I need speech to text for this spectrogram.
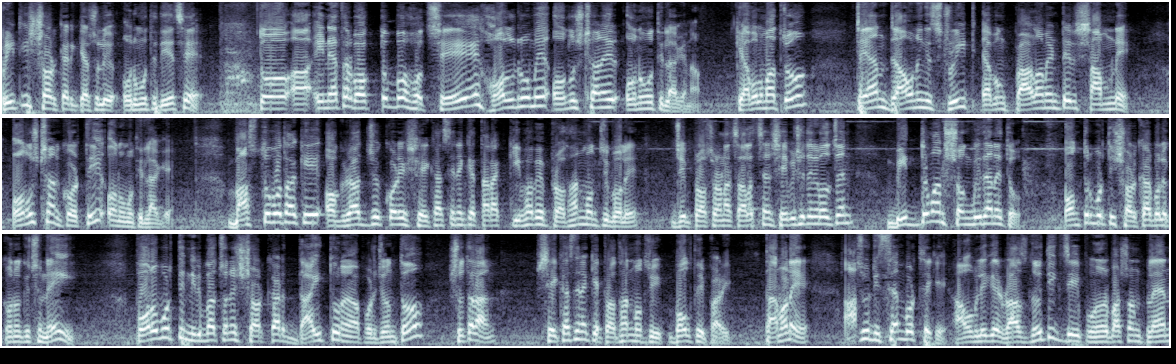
ব্রিটিশ সরকার কি আসলে অনুমতি দিয়েছে। তো এই নেতার বক্তব্য হচ্ছে হল রুমে অনুষ্ঠানের অনুমতি লাগে না। কেবলমাত্র টেন ডাউনিং স্ট্রিট এবং পার্লামেন্টের সামনে অনুষ্ঠান করতে অনুমতি লাগে। বাস্তবতাকে অগ্রাহ্য করে শেখ হাসিনাকে তারা কীভাবে প্রধানমন্ত্রী বলে যে প্রচারণা চালাচ্ছেন, সেই বিষয়ে তিনি বলছেন, বিদ্যমান সংবিধানে তো অন্তর্বর্তী সরকার বলে কোনো কিছু নেই। পরবর্তী নির্বাচনের সরকার দায়িত্ব নেওয়া পর্যন্ত, সুতরাং শেখ হাসিনাকে প্রধানমন্ত্রী বলতে পারি। তার মানে আজও ডিসেম্বর থেকে আওয়ামী লীগের রাজনৈতিক যে পুনর্বাসন প্ল্যান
